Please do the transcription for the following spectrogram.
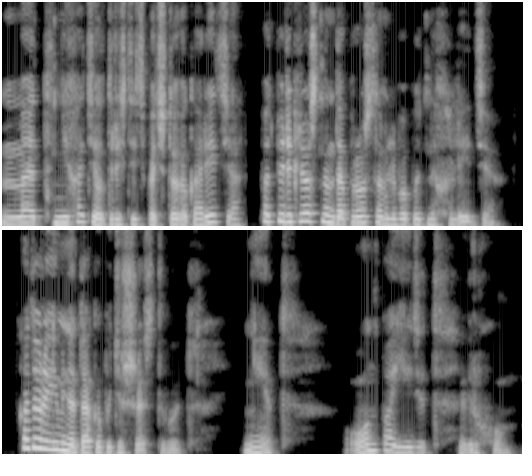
Мэт не хотел трястись в почтовой карете под перекрестным допросом любопытных леди, которые именно так и путешествуют. Нет, он поедет верхом.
